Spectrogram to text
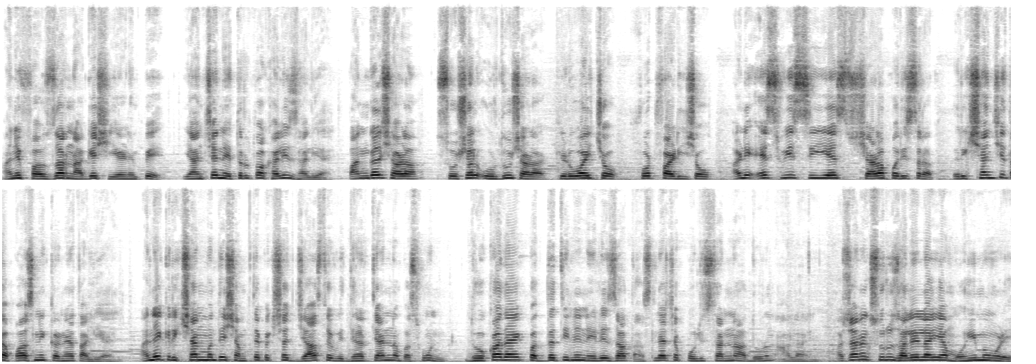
आणि फौजदार नागेश येणपे यांच्या नेतृत्वाखाली झाली आहे. पानगल शाळा सोशल उर्दू शाळा किडवाई चौक फोटफाडी चौक आणि एस व्ही सी एस शाळा परिसरात रिक्षांची तपासणी करण्यात आली आहे. अनेक रिक्षांमध्ये क्षमतेपेक्षा जास्त विद्यार्थ्यांना बसवून धोकादायक पद्धतीने नेले जात असल्याच्या पोलिसांना आढळून आला आहे. अचानक सुरू झालेल्या या मोहिमेमुळे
